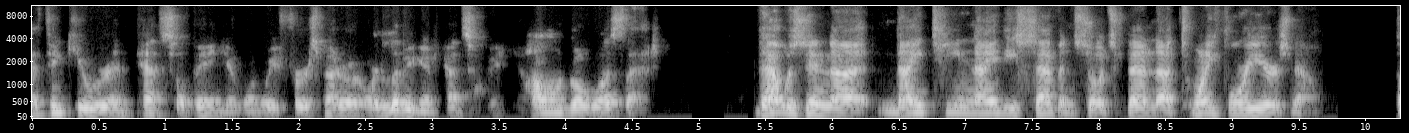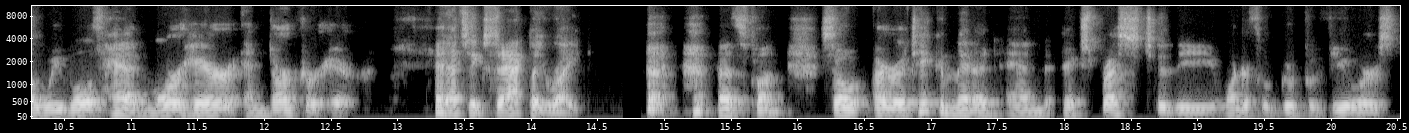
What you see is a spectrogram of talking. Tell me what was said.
I think you were in Pennsylvania when we first met, or, or living in Pennsylvania. How long ago was that? That was in uh, 1997. So it's been uh, 24 years now. So we both had more hair and darker hair. That's exactly right. That's fun. So, Ira, take a minute and express to the wonderful group of viewers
